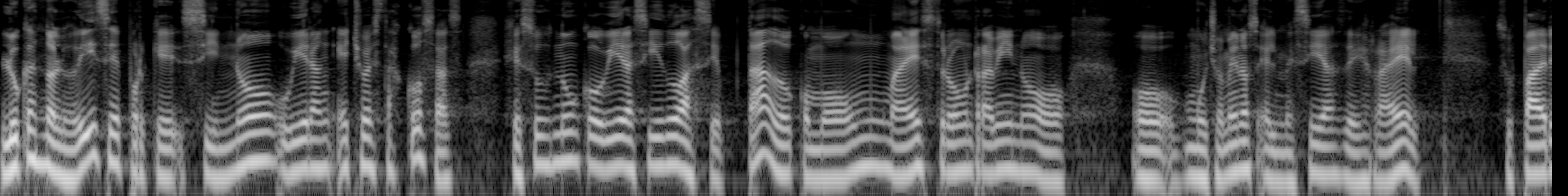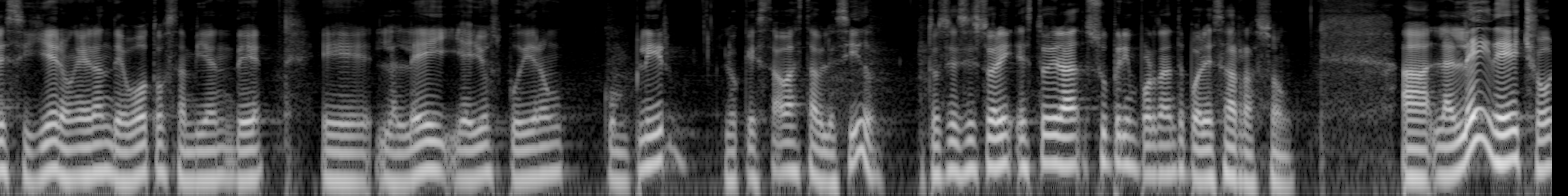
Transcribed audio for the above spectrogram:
Lucas nos lo dice porque si no hubieran hecho estas cosas, Jesús nunca hubiera sido aceptado como un maestro, un rabino o, mucho menos el Mesías de Israel. Sus padres siguieron, eran devotos también de eh, la ley y ellos pudieron cumplir lo que estaba establecido. Entonces esto esto era súper importante por esa razón. Ah, la ley, de hecho,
